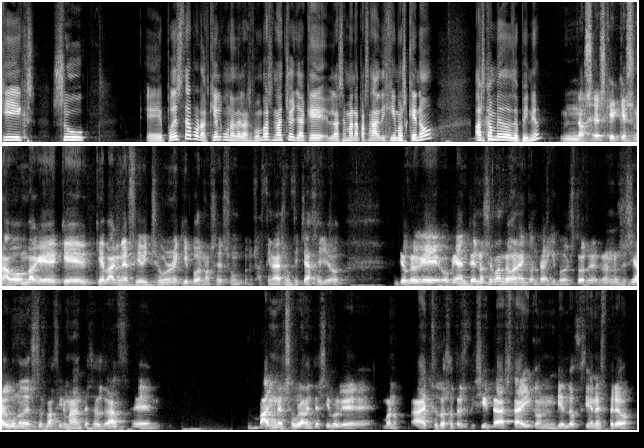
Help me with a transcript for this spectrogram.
Hicks, Sue. ¿Puede estar por aquí alguna de las bombas, Nacho? Ya que la semana pasada dijimos que no. ¿Has cambiado de opinión? No sé, es que, es una bomba que, que, que Wagner fiche un equipo. No sé, es un, al final es un fichaje. Yo yo creo que, obviamente, no sé cuándo van a encontrar equipos estos. ¿eh? No, sé si alguno de estos va a firmar antes del draft. Eh, Wagner seguramente sí, porque, bueno, ha hecho dos o tres visitas, está ahí con, viendo opciones, pero,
